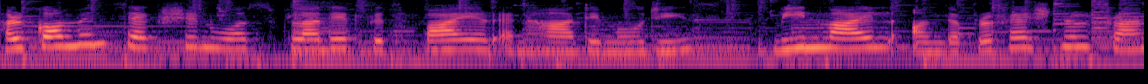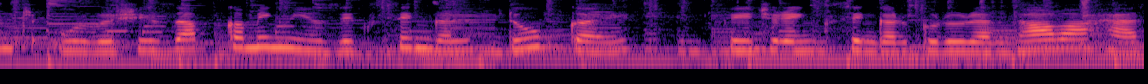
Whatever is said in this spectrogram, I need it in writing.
Her comment section was flooded with fire and heart emojis. Meanwhile, on the professional front, Urvashi's upcoming music single Doob Gaye featuring singer Guru Randhawa has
